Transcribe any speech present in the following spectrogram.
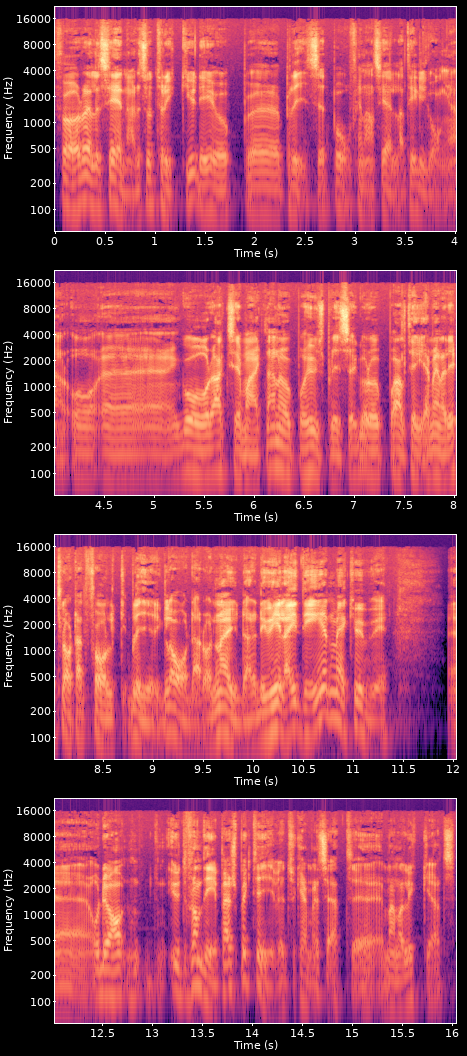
förr eller senare så trycker ju det upp eh, priset på finansiella tillgångar. Och eh, Går aktiemarknaden upp och huspriser går upp och allting. Jag menar det är klart att folk blir gladare och nöjdare. Det är ju hela idén med QE. Eh, och har, utifrån det perspektivet så kan man säga att man har lyckats.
